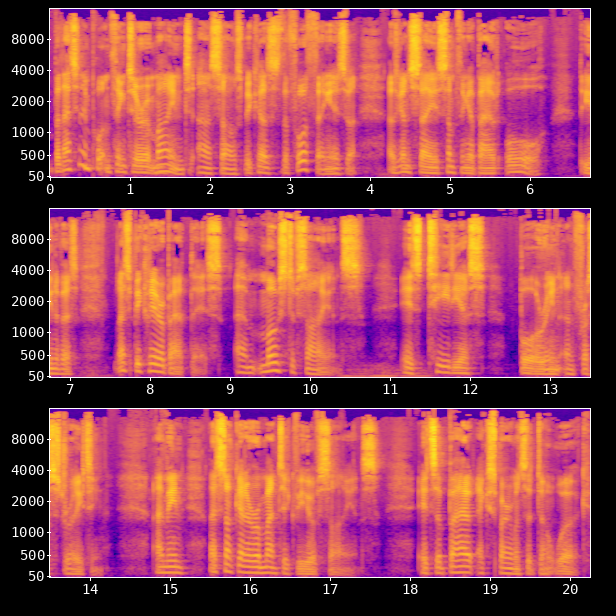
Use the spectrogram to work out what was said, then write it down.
But that's an important thing to remind ourselves because the fourth thing is uh, I was going to say is something about awe, the universe. Let's be clear about this. Um, most of science is tedious, boring, and frustrating. I mean, let's not get a romantic view of science. It's about experiments that don't work.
